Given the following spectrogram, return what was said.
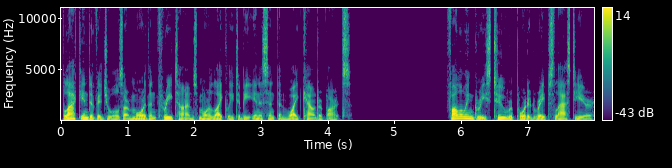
black individuals are more than three times more likely to be innocent than white counterparts. Following Gries 2 reported rapes last year,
